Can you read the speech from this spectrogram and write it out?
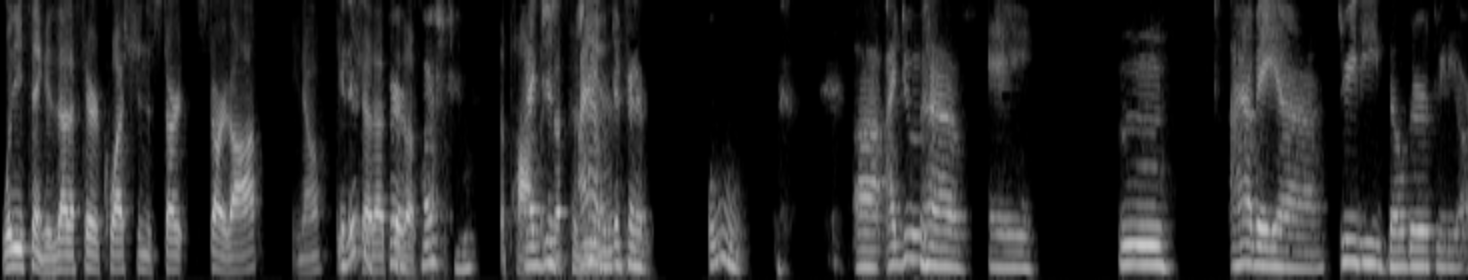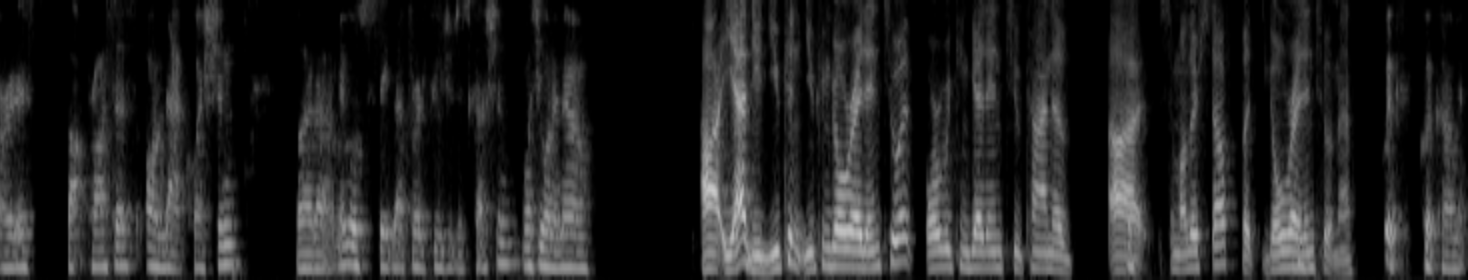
What do you think? Is that a fair question to start start off? You know, it is shout a out fair to the question. The pop, I just I have a different Oh, uh, I do have a. Mm, I have a uh, 3D builder, 3D artist thought process on that question, but uh, maybe we'll save that for a future discussion. Unless you want to know. Uh, yeah, dude, you can you can go right into it, or we can get into kind of uh some other stuff, but go right into it, man. Quick, quick comment.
